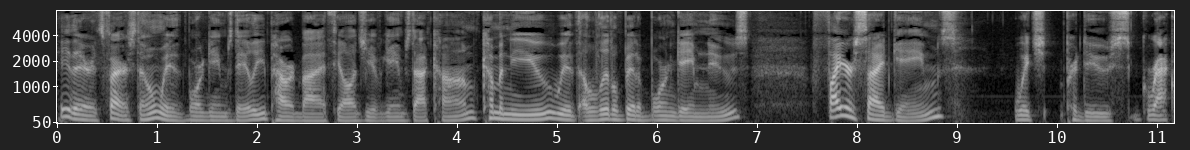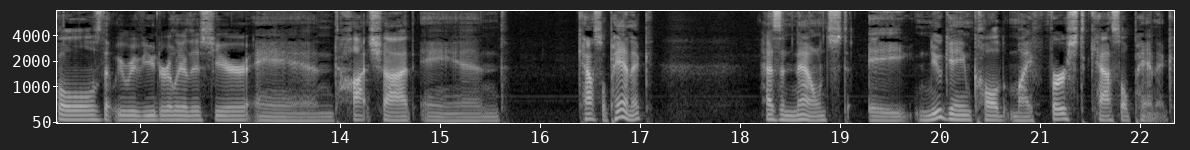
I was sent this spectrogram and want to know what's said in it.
Hey there, it's Firestone with Board Games Daily, powered by theologyofgames.com, coming to you with a little bit of board game news. Fireside Games, which produce Grackles that we reviewed earlier this year, and Hotshot and Castle Panic, has announced a new game called My First Castle Panic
